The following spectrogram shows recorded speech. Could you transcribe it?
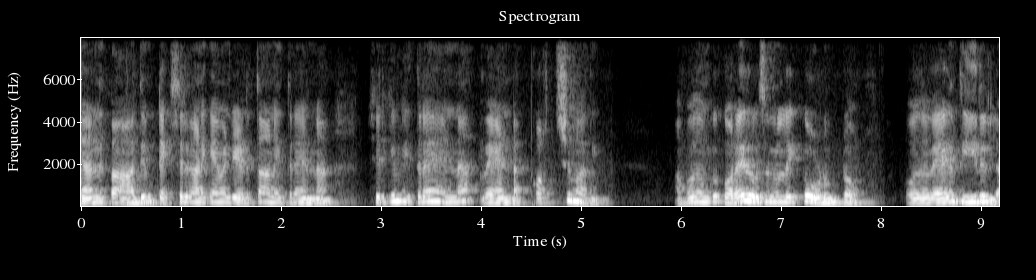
ഞാനിപ്പോൾ ആദ്യം ടെക്സ്ചർ കാണിക്കാൻ വേണ്ടി എടുത്താണ് ഇത്രയും എണ്ണ. ശരിക്കും ഇത്രയും എണ്ണ വേണ്ട. കുറച്ച് മതി. അപ്പോൾ നമുക്ക് കുറേ ദിവസങ്ങളിലേക്ക് ഓടും കേട്ടോ വേഗം തീരില്ല.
